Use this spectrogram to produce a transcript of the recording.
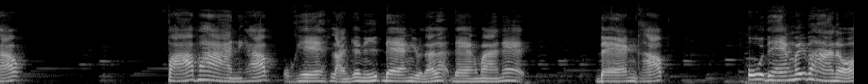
ครับ ฟ้าผ่านครับ โอเค หลังจากนี้แดงอยู่แล้วล่ะ แดงมาแน่ แดงครับ โอ้แดงไม่ผ่านหรอ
